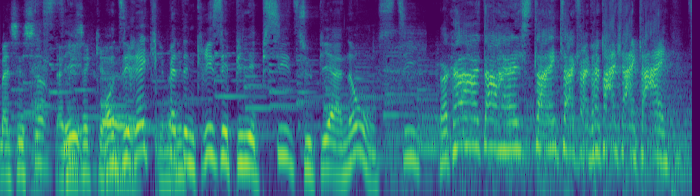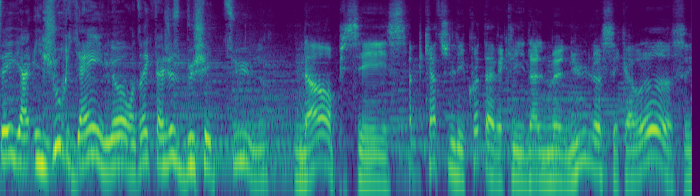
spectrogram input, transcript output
Ben, c'est ça, la musique... on euh, dirait qu'il pète une crise d'épilepsie sur le piano, sti. Tu sais, il- joue rien, là. On dirait qu'il fait juste bûcher dessus, là. Non, puis c'est... Puis quand tu l'écoutes avec les... dans le menu, là, c'est comme... ah, c'est...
